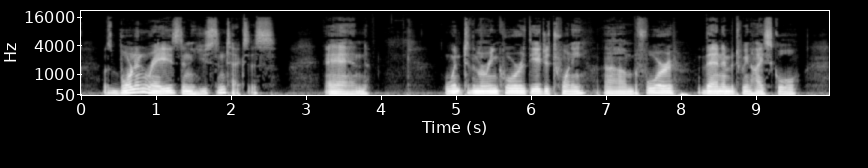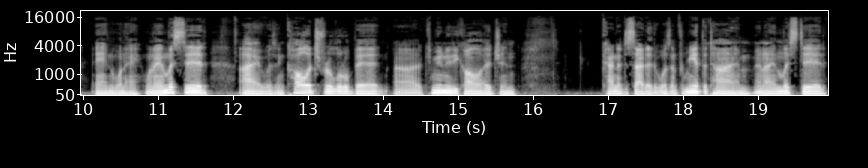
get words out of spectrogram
I was born and raised in Houston, Texas, and went to the Marine Corps at the age of 20. Um, before then, in between high school and when I when I enlisted, I was in college for a little bit, uh, community college, and kind of decided it wasn't for me at the time. And I enlisted,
